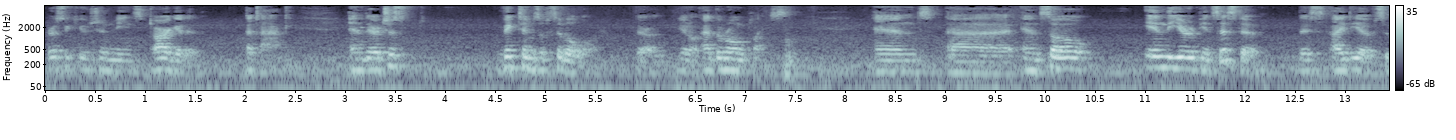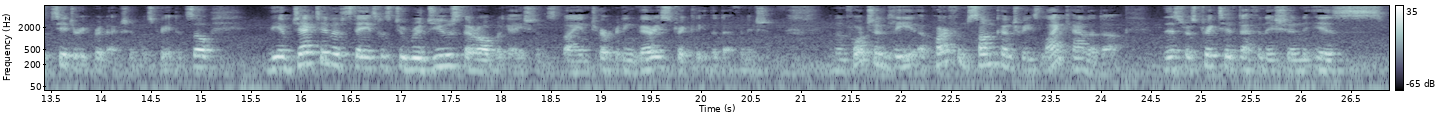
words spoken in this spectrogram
Persecution means targeted attack and they're just victims of civil war. They're you know at the wrong place, and uh, and so in the European system, this idea of subsidiary protection was created. So the objective of states was to reduce their obligations by interpreting very strictly the definition. And unfortunately, apart from some countries like Canada, this restrictive definition is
